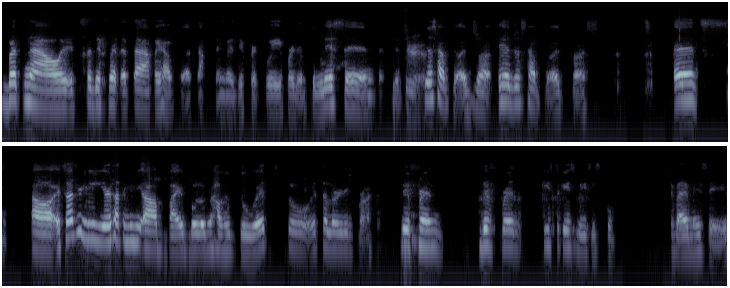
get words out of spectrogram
But now it's a different attack. You have to attack them a different way for them to listen. True. You just have to adjust. You just have to adjust. And it's uh, it's not really there's not really a Bible on how to do it. So it's a learning process. Different, different case to case basis. If I may say,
